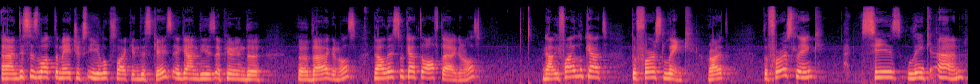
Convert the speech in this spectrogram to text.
And this is what the matrix E looks like in this case. Again, these appear in the uh, diagonals. Now let's look at the off diagonals. Now if I look at the first link, right? The first link sees link n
